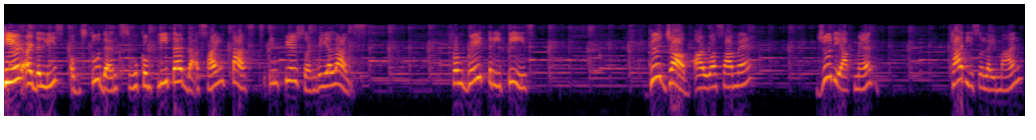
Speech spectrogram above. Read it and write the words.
Here are the list of students who completed the assigned tasks in Pearson Realize. From grade 3 Peace, good job Arwa Same, Judy Ahmed, Kadi Sulaiman,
